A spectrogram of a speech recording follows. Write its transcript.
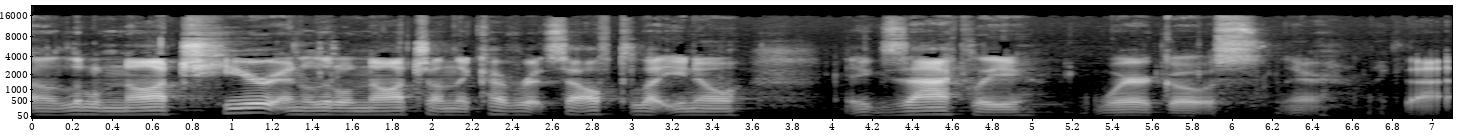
a little notch here and a little notch on the cover itself to let you know exactly where it goes there like that.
